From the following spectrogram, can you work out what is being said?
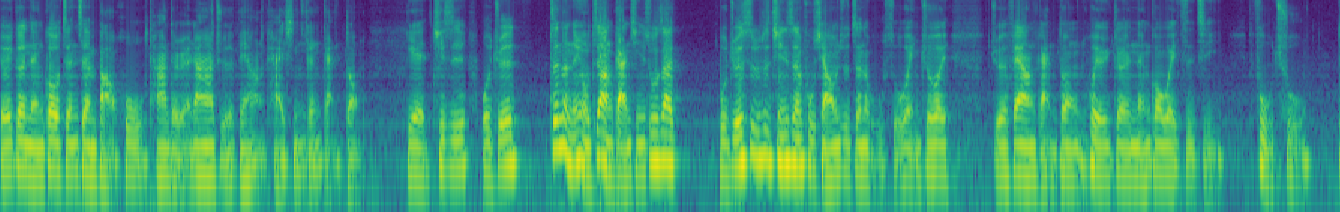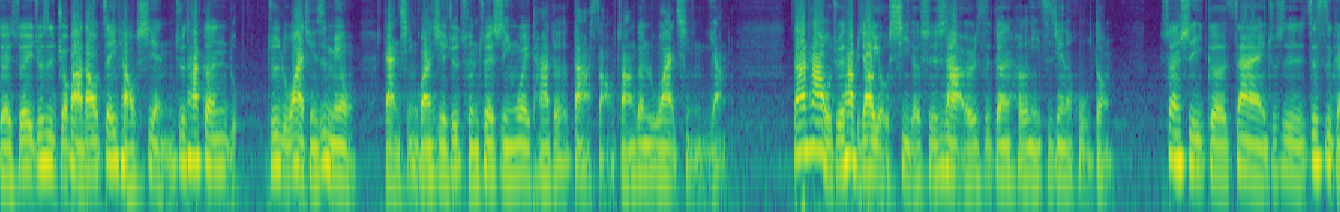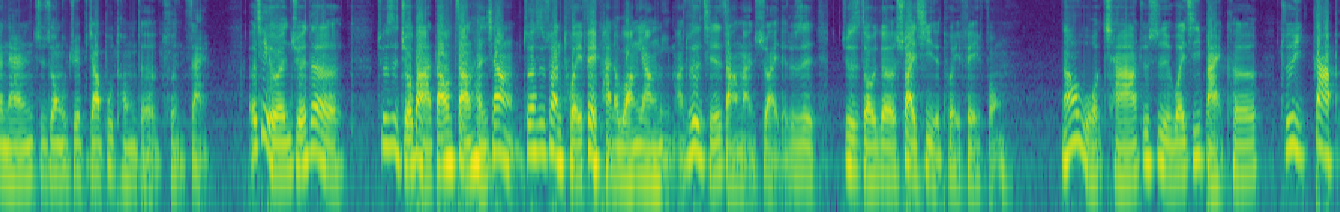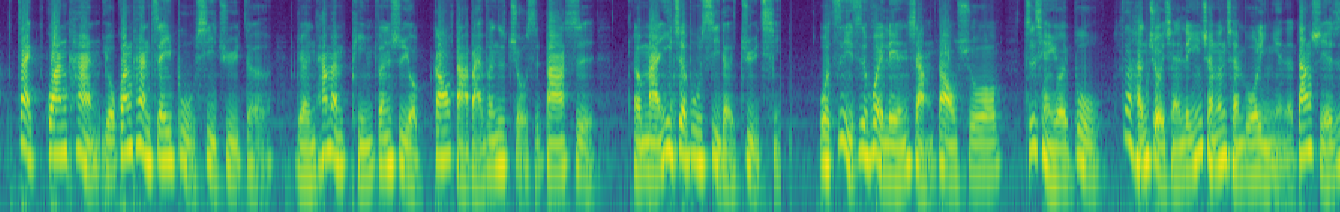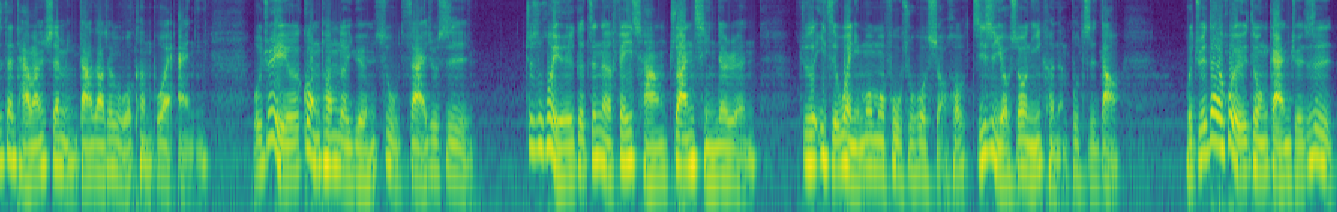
有一个能够真正保护他的人，让他觉得非常开心跟感动。也其实我觉得。真的能有这样感情，说在，我觉得是不是亲生父亲，就真的无所谓，你就会觉得非常感动，会有一个人能够为自己付出，对，所以就是九把刀这一条线，就是他跟卢，就是卢爱琴是没有感情关系，就是纯粹是因为他的大嫂长得跟卢爱琴一样。当然，他我觉得他比较有戏的是，是他儿子跟和妮之间的互动。算是一个在就是这四个男人之中，我觉得比较不同的存在。而且有人觉得，就是九把刀长得很像，算是算颓废版的王阳明嘛，就是其实长得蛮帅的，就是就是走一个帅气的颓废风。然后我查就是维基百科，就是大在观看有观看这一部戏剧的人，他们评分是有高达百分之九十八是。呃，满意这部戏的剧情，我自己是会联想到说，之前有一部，这很久以前，林依晨跟陈柏霖演的，当时也是在台湾声名大噪，叫做《我可能不会爱你》。我觉得有一个共通的元素在，就是就是会有一个真的非常专情的人，就是一直为你默默付出或守候，即使有时候你可能不知道。我觉得会有一种感觉，就是。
